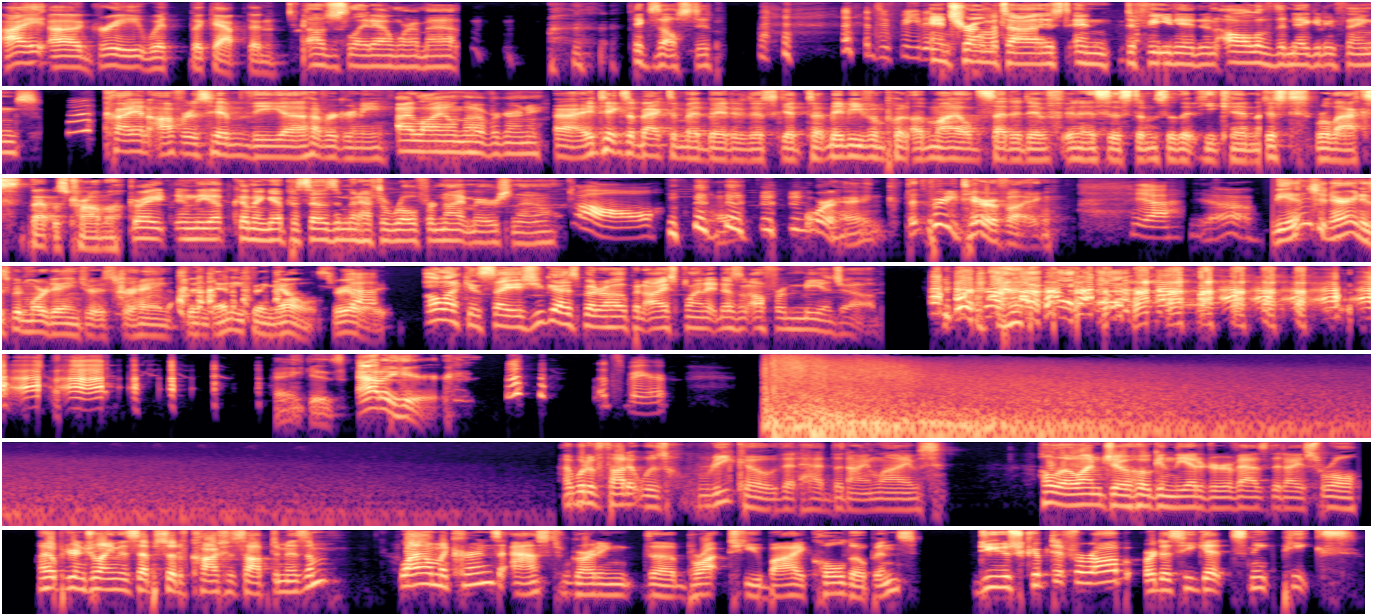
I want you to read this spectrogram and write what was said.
I agree with the captain. I'll just lay down where I'm at. Exhausted Defeated. and traumatized and defeated and all of the negative things. Kyan offers him the uh, hover gurney. I lie on the hover gurney. Uh, he takes him back to medbay to just get to maybe even put a mild sedative in his system so that he can just relax. That was trauma. Great. In the upcoming episodes, I'm going to have to roll for nightmares now. Oh, Oh, poor Hank. That's pretty terrifying. yeah. Yeah. The engineering has been more dangerous for Hank than anything else, really. Yeah. All I can say is you guys better hope an ice planet doesn't offer me a job. Hank is out of here. That's fair. I would have thought it was Rico that had the nine lives. Hello, I'm Joe Hogan, the editor of As the Dice Roll. I hope you're enjoying this episode of Cautious Optimism. Lyle McKearns asked regarding the brought to you by cold opens Do you script it for Rob, or does he get sneak peeks?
